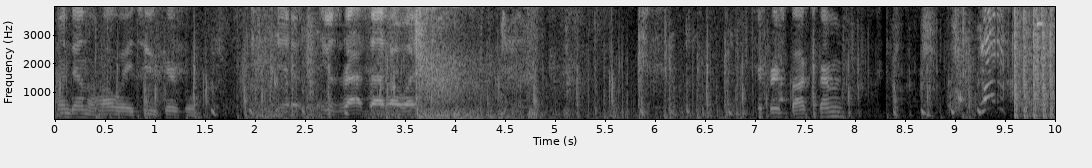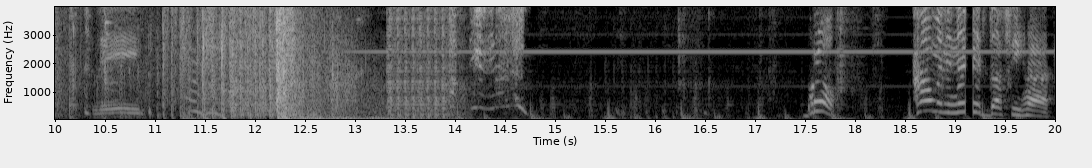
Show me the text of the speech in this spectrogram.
One down the hallway, too. Careful. Yeah, he was right side hallway. Your first box, Carmen? Nade! Bro, how many nades does he have?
